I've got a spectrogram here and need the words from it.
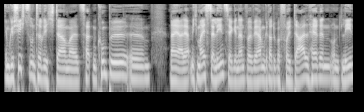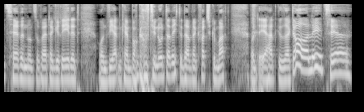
Im Geschichtsunterricht damals hat ein Kumpel, ähm, naja, der hat mich Meister Lehnsherr genannt, weil wir haben gerade über Feudalherren und Lehnsherren und so weiter geredet und wir hatten keinen Bock auf den Unterricht und haben dann Quatsch gemacht und er hat gesagt, oh, Lehnsherr,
